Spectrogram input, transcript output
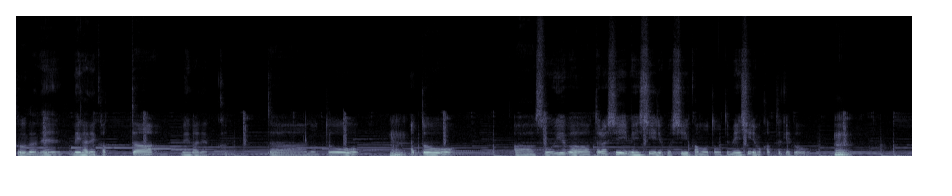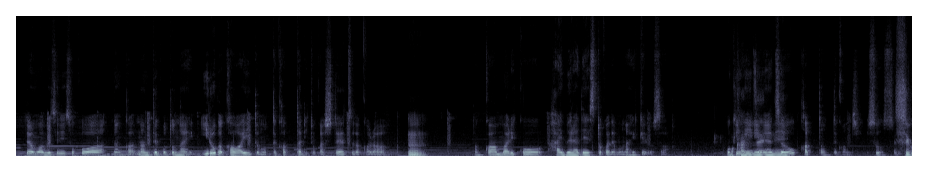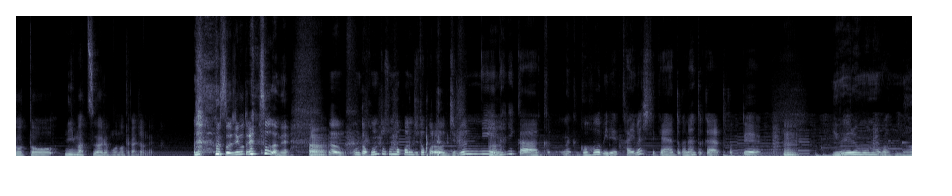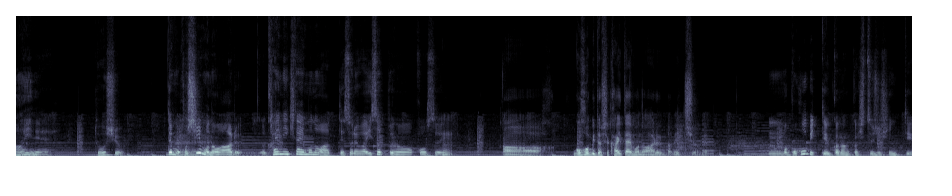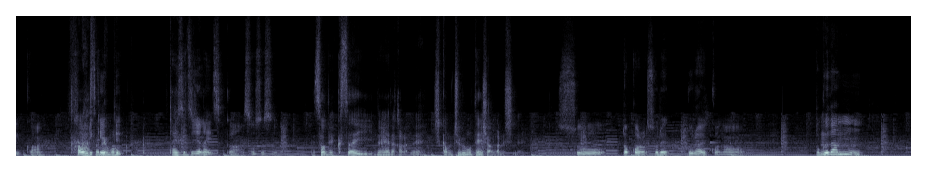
そうだね。メガネ買った。メガネ買ったのとうん。あとあーそういえば新しい名刺入れ欲しいかもと思って名刺入れも買ったけど。うん。でもまあ別にそこはなんかなんてことない。色が可愛いと思って買ったりとかしたやつだから。うん。なんかあんまりこうハイブラですとかでもないけどさ。お気に入りのやつを買ったって感じ。そうそ仕事にまつわるものって感じだね。う。そう、仕事に そうだね。うんうんほんと、ほんとそんな感じ。だから、自分にうん何か、なんかご褒美で買いましたか？とか、なんとかとかってうん言えるものがないね。どうしよう。でも欲しいものはある。買いに行きたいものはあって、それはイソップの香水。うんああご褒美として買いたいものはあるんだね一応ねうん、まあ、ご褒美っていうか、なんか必需品っていうか、香り系って大切じゃないですか。そうそうそう。そうね臭いの嫌だからねしかも自分もテンション上がるしねそう。だから、それぐらいかな。特段、うん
